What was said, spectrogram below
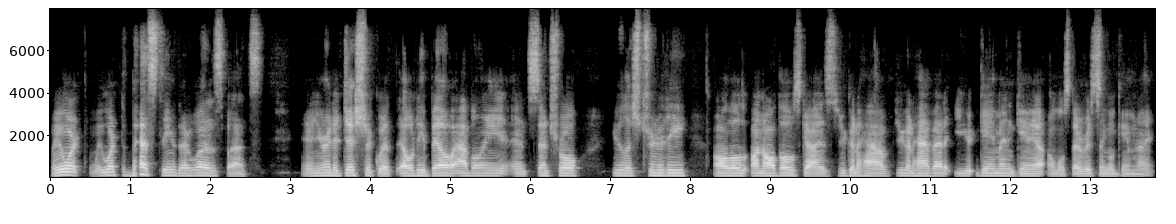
we weren't we weren't the best team there was, but and you're in a district with LD Bell, Abilene, and Central, Euless Trinity all those on all those guys, you're gonna have you're gonna have at it game in and game out almost every single game night,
